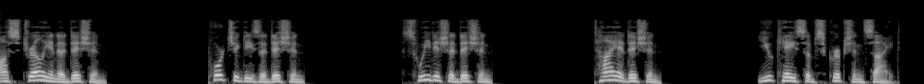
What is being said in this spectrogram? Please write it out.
Australian edition. Portuguese edition. Swedish edition. Thai edition. UK subscription site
